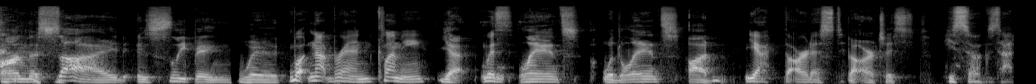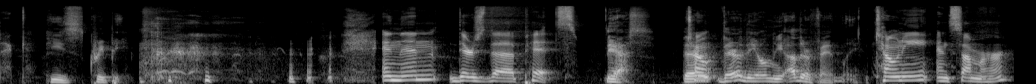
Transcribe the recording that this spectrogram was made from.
on the side is sleeping with Well, not Bryn, Clemmy. yeah With- Lance with Lance Auden, Yeah, the artist. the artist. He's so exotic. He's creepy. And then there's the Pitts, Yes. They're, Tone- they're the only other family. Tony and Summer.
